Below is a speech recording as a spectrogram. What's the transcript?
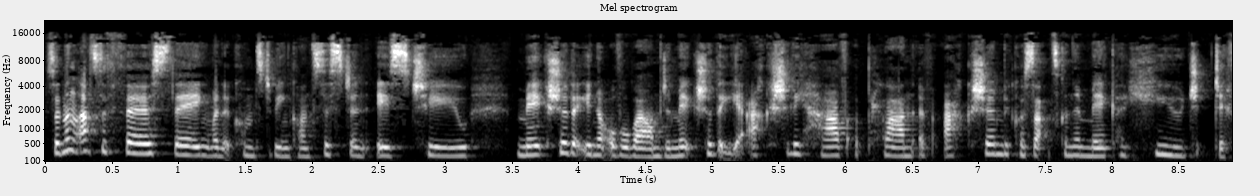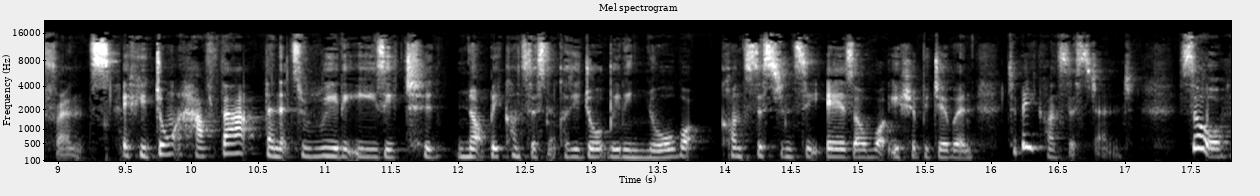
So I think that's the first thing when it comes to being consistent is to make sure that you're not overwhelmed and make sure that you actually have a plan of action because that's going to make a huge difference. If you don't have that, then it's really easy to not be consistent because you don't really know what consistency is or what you should be doing to be consistent. So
